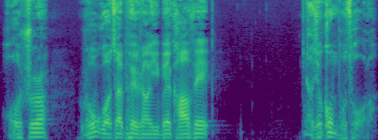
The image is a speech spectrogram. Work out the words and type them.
好吃，如果再配上一杯咖啡。那就更不错了，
